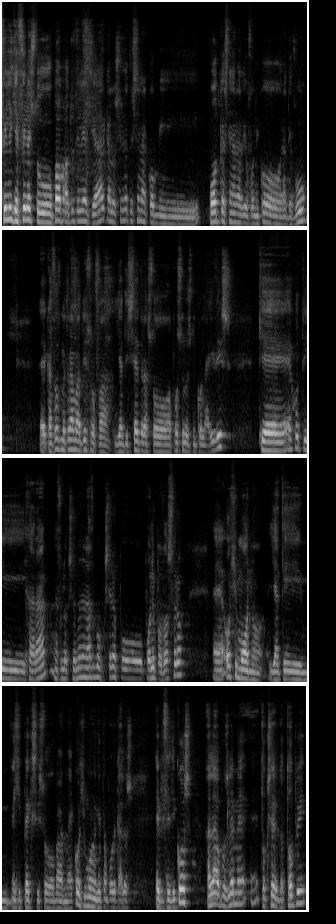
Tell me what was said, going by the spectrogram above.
Φίλοι και φίλες του paopadu.gr, καλώς ήρθατε σε ένα ακόμη podcast, ένα ραδιοφωνικό ραντεβού. Ε, καθώς μετράμε αντίστροφα για τη σέντρα στο Απόστολος Νικολαίδης και έχω τη χαρά να φιλοξενώ έναν άνθρωπο που ξέρει από πολύ ποδόσφαιρο, ε, όχι μόνο γιατί έχει παίξει στο Παναθηναϊκό, όχι μόνο γιατί ήταν πολύ καλός επιθετικός, αλλά όπως λέμε το ξέρει το τόπι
